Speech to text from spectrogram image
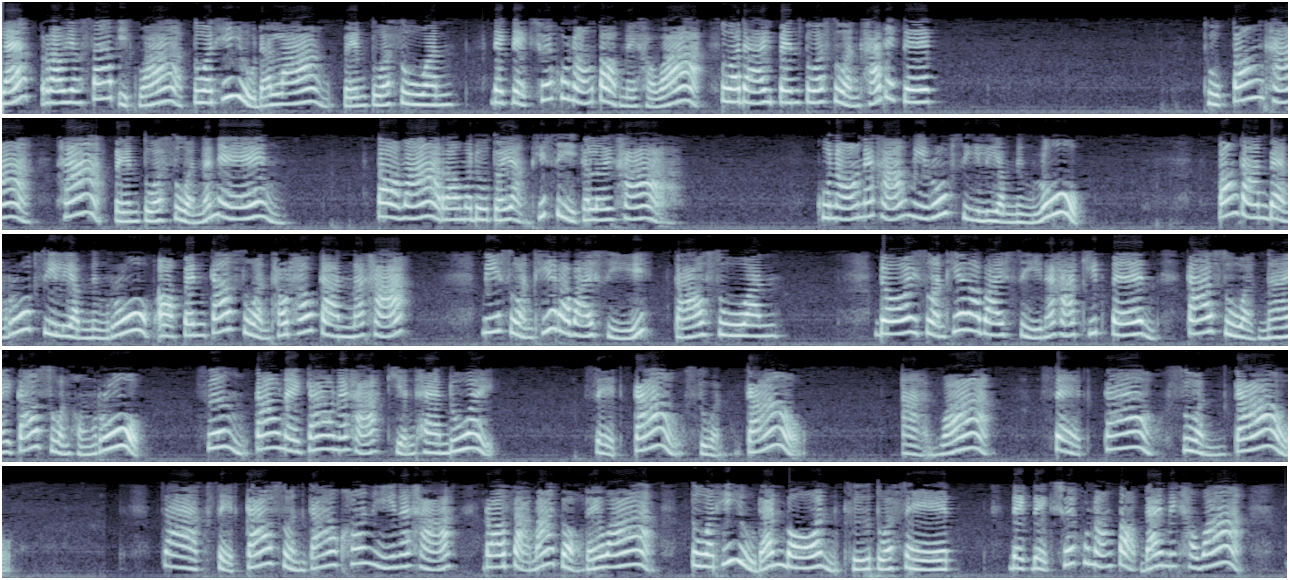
และเรายังทราบอีกว่า ตัวที่อยู่ด้านล่างเป็นตัวส่วน เด็กๆ ช่วยครูน้องตอบหน่อยค่ะว่า ตัวใดเป็นตัวส่วนคะเด็กๆ ถูกต้องค่ะห้าเป็นตัวส่วนนั่นเอง ต่อมาเรามาดูตัวอย่างที่สี่กันเลยค่ะครูน้องนะคะมีรูปสี่เหลี่ยมหนึ่งรูป ต้องการแบ่งรูปสี่เหลี่ยมหนึ่งรูปออกเป็นเก้าส่วนเท่าๆกันนะคะ มีส่วนที่ระบายสีเก้าส่วน โดยส่วนที่ระบายสีนะคะ คิดเป็นเก้าส่วนในเก้าส่วนของรูป ซึ่งเก้าในเก้านะคะ เขียนแทนด้วย เศษเก้าส่วนเก้าอ่านว่า เศษเก้าส่วนเก้าจากเศษเก้าส่วนเก้าข้อนี้นะคะ เราสามารถบอกได้ว่า ตัวที่อยู่ด้านบน คือตัวเศษ เด็กๆ ช่วยคุณน้องตอบได้ไหมคะว่า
